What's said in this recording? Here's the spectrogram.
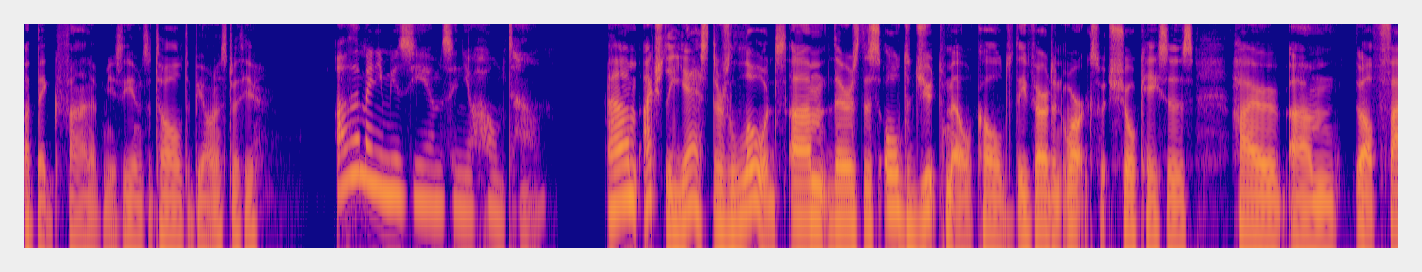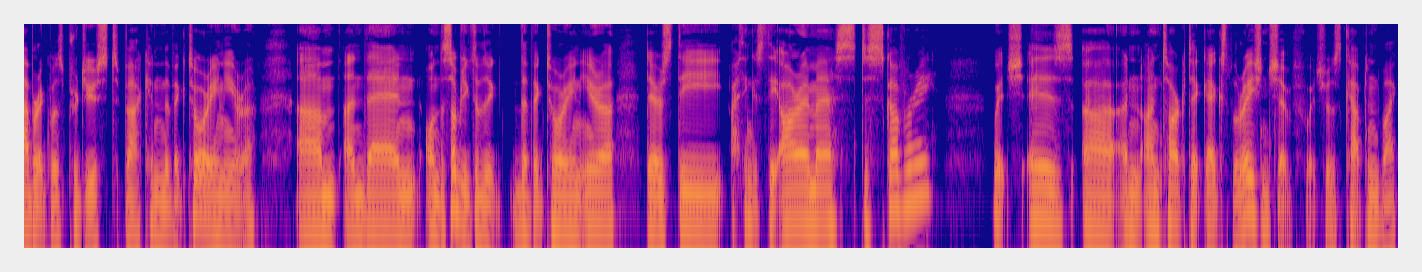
a big fan of museums at all, to be honest with you. Are there many museums in your hometown? Um, actually, yes, there's loads. Um, there's this old jute mill called the Verdant Works, which showcases how um, well fabric was produced back in the Victorian era. Um, and then on the subject of the, the Victorian era, there's the I think it's the RMS Discovery, which is uh, an Antarctic exploration ship, which was captained by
